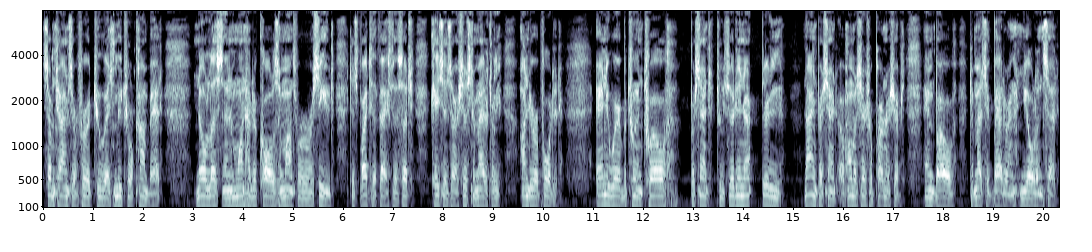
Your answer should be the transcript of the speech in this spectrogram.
sometimes referred to as mutual combat. No less than 100 calls a month were received, despite the fact that such cases are systematically underreported. Anywhere between 12% to 30, 9% of homosexual partnerships involve domestic battering, Niolon said.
